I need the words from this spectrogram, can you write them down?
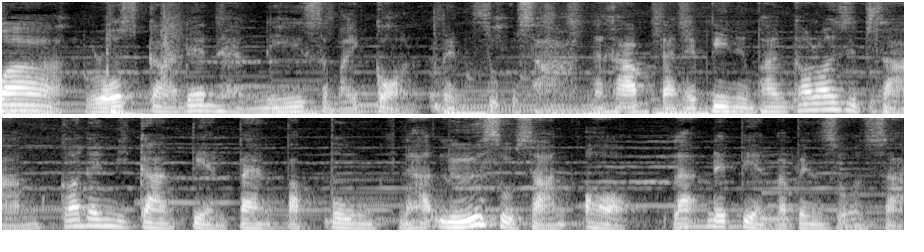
ว่า Rose Garden แห่งนี้สมัยก่อนเป็นสุสานนะครับแต่ในปี 1913ก็ได้มีการเปลี่ยนแปลงปรับปรุงนะฮะรื้อสุสานออก และได้เปลี่ยนมาเป็นสวนสา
